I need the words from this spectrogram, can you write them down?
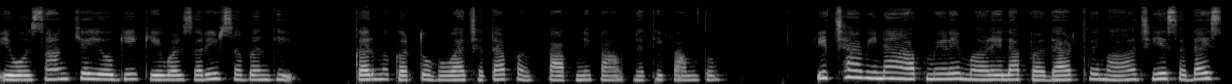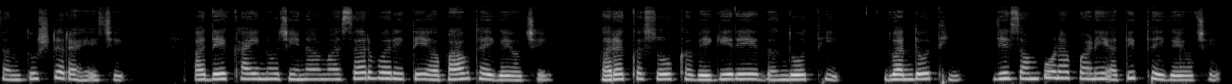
એવો સાંખ્ય યોગી કેવળ શરીર સંબંધી કર્મ કરતો હોવા છતાં પણ પાપને પામ, નથી પામતો. ઈચ્છા વિના આપમેળે મળેલા પદાર્થોમાં જે સદાય સંતુષ્ટ રહે છે, અદેખાઈનો જેનામાં સર્વ રીતે અભાવ થઈ ગયો છે, હરખ સુખ વગેરે દ્વંદોથી દ્વંદ્વોથી જે સંપૂર્ણપણે અતીત થઈ ગયો છે,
